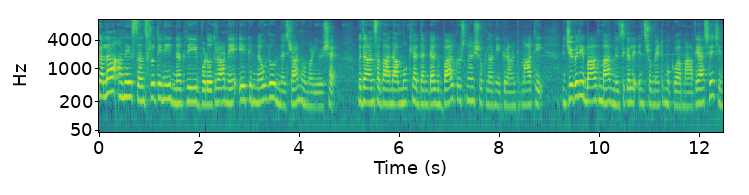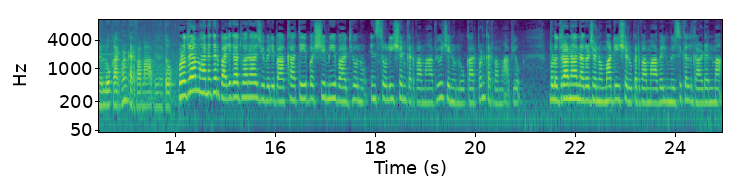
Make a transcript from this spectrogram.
કલા અને સંસ્કૃતિની નગરી વડોદરાને એક નવલું નજરાનું મળ્યું છે. વિધાનસભાના મુખ્ય દંડક બાલકૃષ્ણ શુક્લાની ગ્રાન્ટમાંથી જ્યુબિલી બાગમાં મ્યુઝિકલ ઇન્સ્ટ્રુમેન્ટ મૂકવામાં આવ્યા છે, જેનું લોકાર્પણ કરવામાં આવ્યું હતું. વડોદરા મહાનગરપાલિકા દ્વારા જ્યુબિલી બાગ ખાતે પશ્ચિમી વાદ્યોનું ઇન્સ્ટોલેશન કરવામાં આવ્યું, જેનું લોકાર્પણ કરવામાં આવ્યું. વડોદરાના નગરજનો માટે શરૂ કરવામાં આવેલ મ્યુઝિકલ ગાર્ડનમાં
